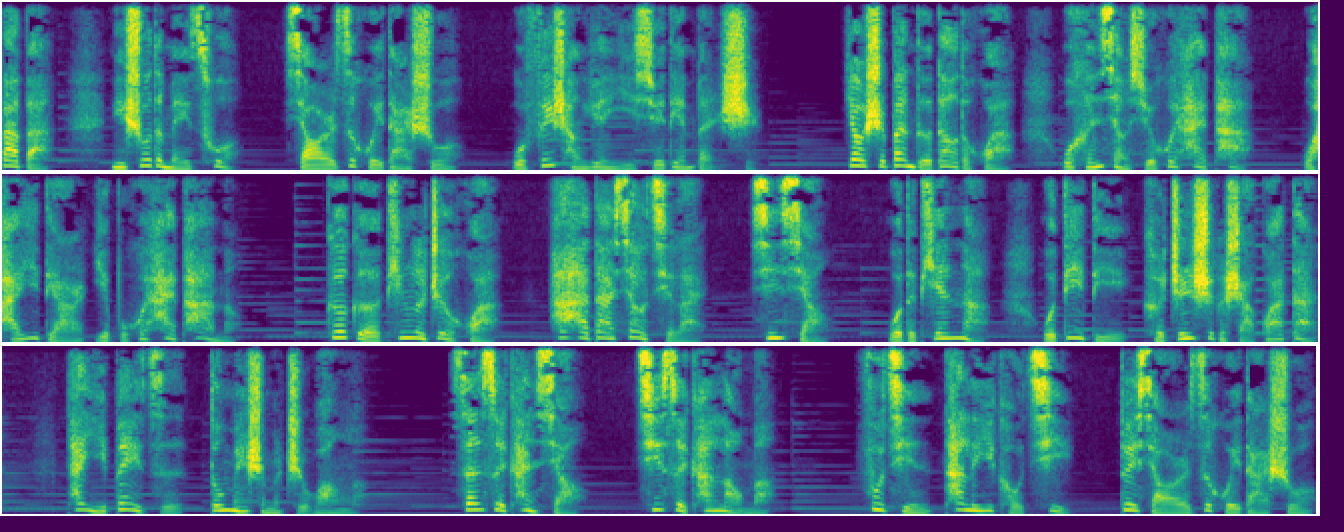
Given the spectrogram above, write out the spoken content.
爸爸，你说的没错。小儿子回答说：“我非常愿意学点本事，要是办得到的话，我很想学会害怕。我还一点儿也不会害怕呢。”哥哥听了这话，哈哈大笑起来，心想。我的天哪，我弟弟可真是个傻瓜蛋，他一辈子都没什么指望了。三岁看小，七岁看老吗？父亲叹了一口气，对小儿子回答说：“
